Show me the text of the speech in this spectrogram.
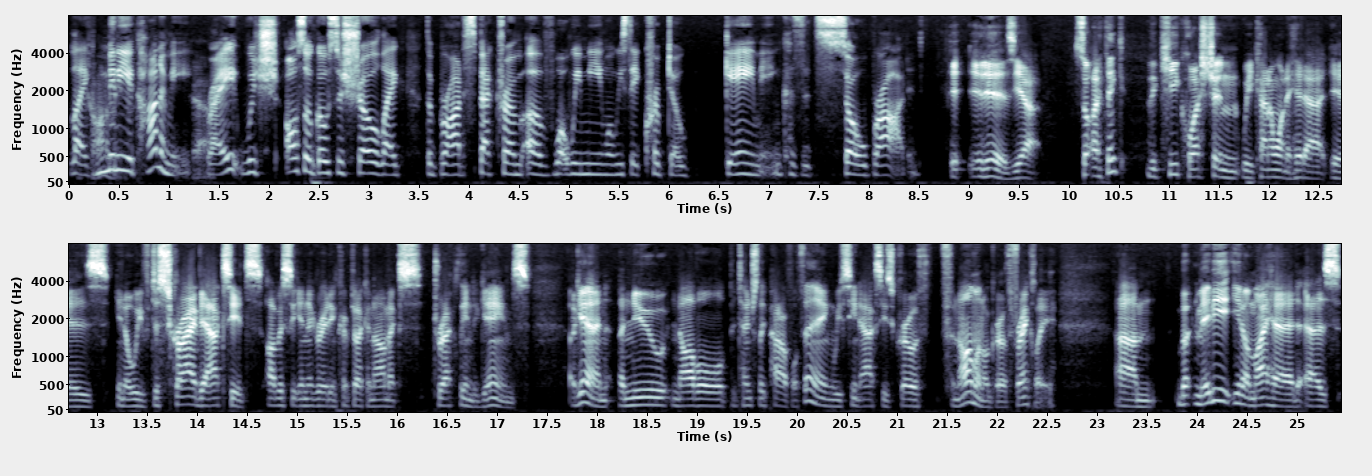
like economy. mini economy, yeah. right? Which also goes to show like the broad spectrum of what we mean when we say crypto gaming because it's so broad. It, it is, yeah. So I think the key question we kind of want to hit at is, you know, we've described Axie. It's obviously integrating crypto economics directly into games. Again, a new, novel, potentially powerful thing. We've seen Axie's growth, phenomenal growth, frankly. Um, but maybe, you know, my head as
